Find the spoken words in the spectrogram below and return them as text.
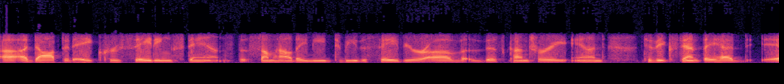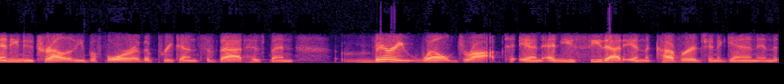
uh, adopted a crusading stance that somehow they need to be the savior of this country. And to the extent they had any neutrality before, the pretense of that has been very well dropped. And and you see that in the coverage and again in the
